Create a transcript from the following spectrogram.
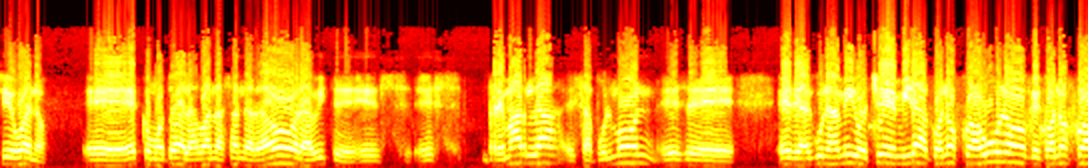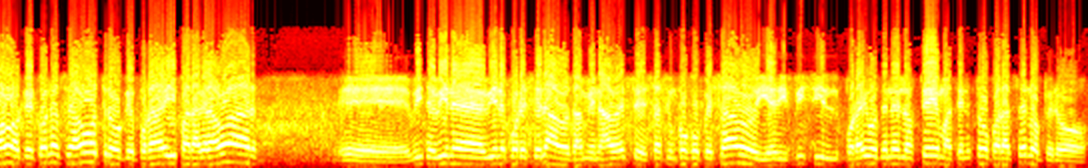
sí, bueno, eh, es como todas las bandas under de ahora, ¿viste? Es, es remarla, es a pulmón, es de, es de algún amigo, che, mirá, conozco a uno, que conozco a que conoce a otro, que por ahí para grabar, eh, viste, viene, viene por ese lado también, a veces se hace un poco pesado y es difícil, por ahí vos tenés los temas, tenés todo para hacerlo, pero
